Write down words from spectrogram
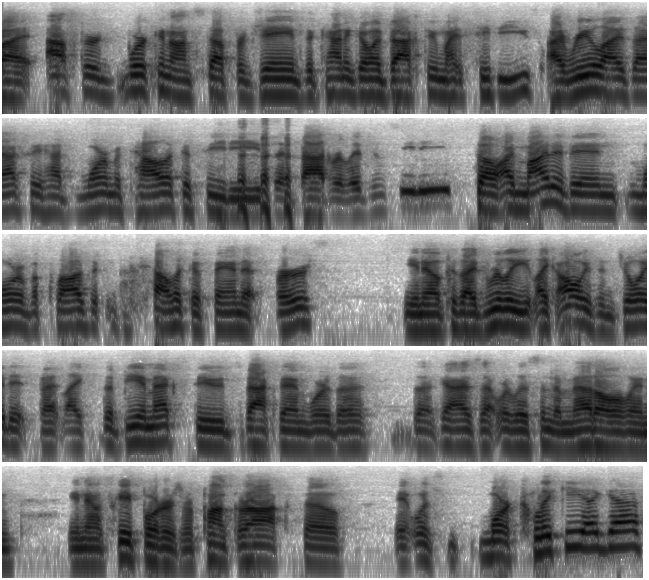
But after working on stuff for James and kind of going back through my CDs, I realized I actually had more Metallica CDs than Bad Religion CDs. So I might have been more of a closet Metallica fan at first, you know, because I'd really like always enjoyed it. But like the BMX dudes back then were the the guys that were listening to metal, and you know, skateboarders were punk rock. So it was more cliquey, I guess.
